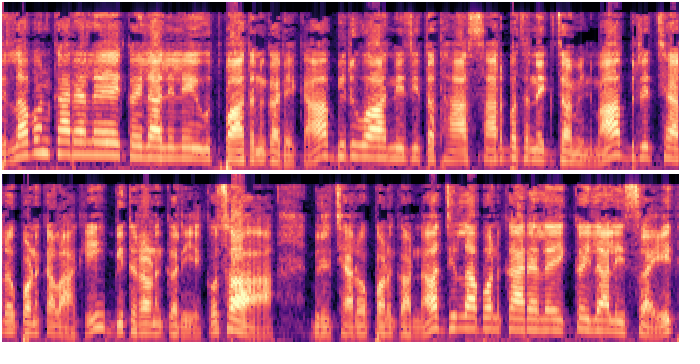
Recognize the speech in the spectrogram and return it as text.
जिल्ला वन कार्यालय कैलालीले उत्पादन गरेका बिरूवा निजी तथा सार्वजनिक जमीनमा वृक्षारोपणका लागि वितरण गरिएको छ। वृक्षारोपण गर्न जिल्ला वन कार्यालय कैलाली सहित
